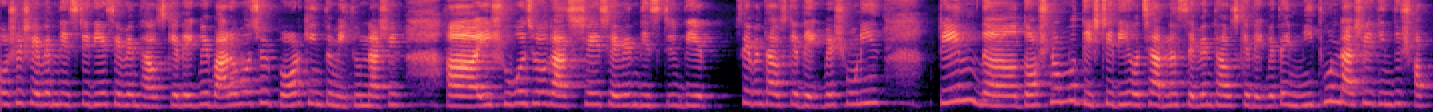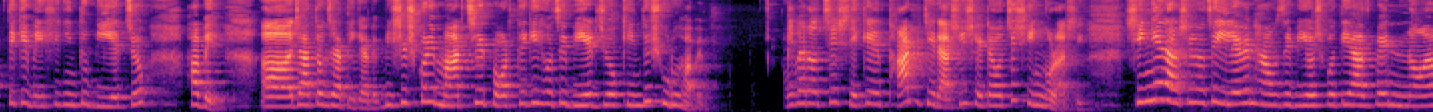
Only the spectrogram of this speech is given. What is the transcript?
বসে সেভেন দৃষ্টি দিয়ে সেভেন্থ হাউসকে দেখবে। বারো বছর পর কিন্তু মিথুন রাশির এই শুভযোগ আসছে। সেভেন দৃষ্টি দিয়ে সেভেন্থ হাউসকে দেখবে। শনি টেন দশ নম্বর দৃষ্টি দিয়ে হচ্ছে আপনার সেভেন্থ হাউসকে দেখবে। তাই মিথুন রাশির কিন্তু সব থেকে বেশি কিন্তু বিয়ের যোগ হবে জাতক জাতিকার বিশেষ করে মার্চের পর থেকেই হচ্ছে বিয়ের যোগ কিন্তু শুরু হবে। এবার হচ্ছে সেকে থার্ড যে রাশি সেটা হচ্ছে সিংহ রাশি। সিংহের রাশি হচ্ছে ইলেভেন হাউসে বৃহস্পতি আসবে, নয়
